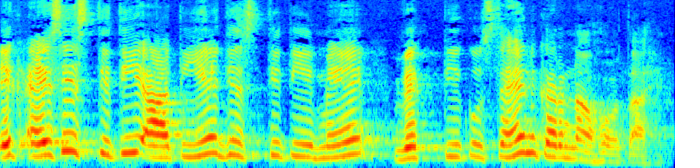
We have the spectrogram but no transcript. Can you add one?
एक ऐसी स्थिति आती है जिस स्थिति में व्यक्ति को सहन करना होता है।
